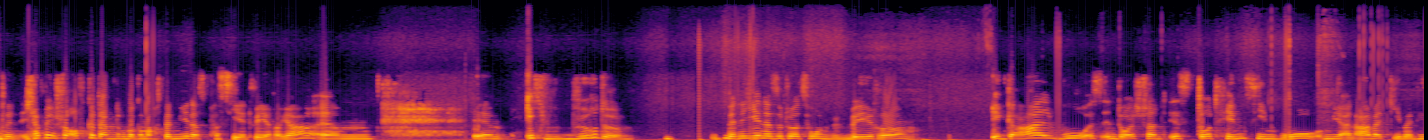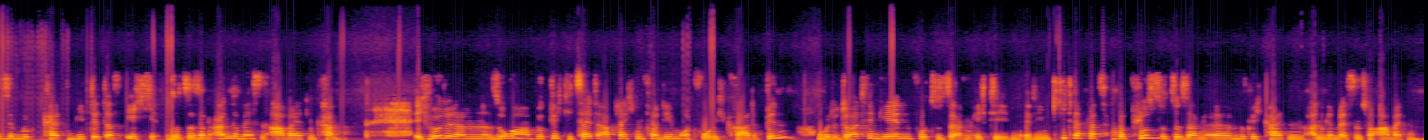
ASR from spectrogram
wenn, ich habe mir schon oft Gedanken darüber gemacht, wenn mir das passiert wäre. Ja, ähm, ähm, ich würde, wenn ich in der Situation wäre, egal wo es in Deutschland ist, dorthin ziehen, wo mir ein Arbeitgeber diese Möglichkeiten bietet, dass ich sozusagen angemessen arbeiten kann. Ich würde dann sogar wirklich die Zelte abbrechen von dem Ort, wo ich gerade bin und würde dorthin gehen, wo sozusagen ich den, den Kita-Platz habe, plus sozusagen äh, Möglichkeiten angemessen zu arbeiten.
